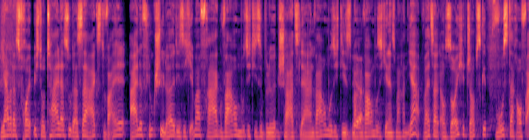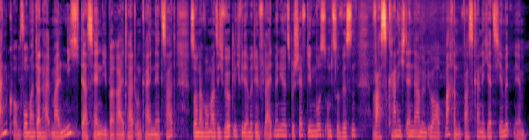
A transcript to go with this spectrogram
Ja, aber das freut mich total, dass du das sagst, weil alle Flugschüler, die sich immer fragen, warum muss ich diese blöden Charts lernen, warum muss ich dieses machen, ja. warum muss ich jenes machen, ja, weil es halt auch solche Jobs gibt, wo es darauf ankommt, wo man dann halt mal nicht das Handy bereit hat und kein Netz hat, sondern wo man sich wirklich wieder mit den Flight Manuals beschäftigen muss, um zu wissen, was kann ich denn damit überhaupt machen, was kann ich jetzt hier mitnehmen.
